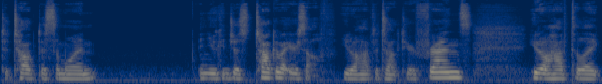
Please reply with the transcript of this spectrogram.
to talk to someone and you can just talk about yourself. You don't have to talk to your friends. You don't have to, like,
